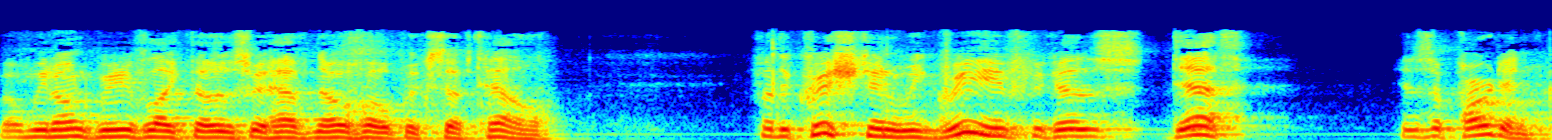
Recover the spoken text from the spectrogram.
but we don't grieve like those who have no hope except hell. For the Christian, we grieve because death is a parting.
